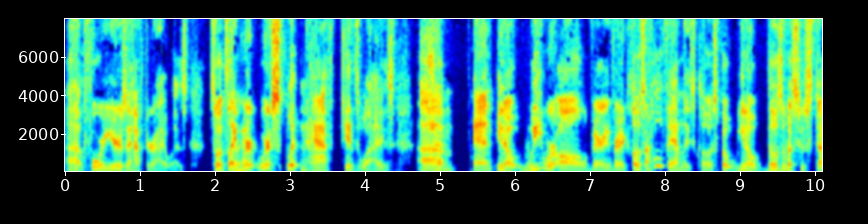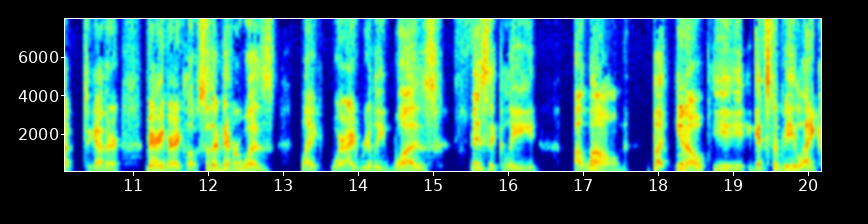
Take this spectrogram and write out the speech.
uh, four years after I was. So it's like Okay. we're we're split in half kids wise. Um, Sure. And you know we were all very very close. Our whole family's close, but you know those of us who stuck together very very close. So there never was like where I really was physically alone. But you know, it gets to be like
